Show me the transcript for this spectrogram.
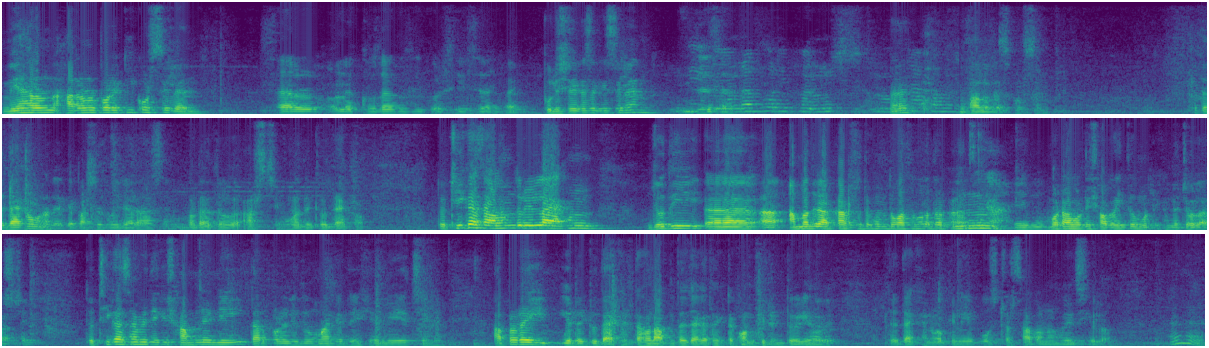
মেয়ে হারান হারানোর পরে কি করছিলেন? স্যার অনেক খোঁজাখুঁজি করছি স্যার ভাই। পুলিশের কাছে গেছিলেন? যে স্যার। হ্যাঁ? ভালো কাজ করছেন। তো দেখাও ওনাদেরকে পাশের বই যারা আছে ওটা তো আসছে ওনাদেরকেও দেখাও। তো ঠিক আছে আলহামদুলিল্লাহ এখন যদি আমাদের আর কারোর সাথে কোনো কথা বলা দরকার আছে? না মোটামুটি সবাই তো এখানে চলে আসছে। তো ঠিক আছে আমি দেখি সামনে নেই তারপরে যদি ওনাকে দেখে নিয়েছে আপনারা এই ইয়েটা একটু দেখেন তাহলে আপনাদের জায়গা থেকে একটা কনফিডেন্ট তৈরি হবে। যে দেখেন ওকে নিয়ে পোস্টার ছাপানো হয়েছিল। হ্যাঁ?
